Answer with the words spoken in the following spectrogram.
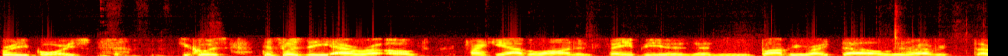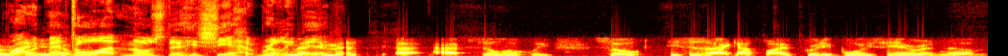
pretty boys because this was the era of Frankie Avalon and Fabian and Bobby Rydell. You know, every, everybody Right, meant a was- lot in those days. Yeah, it really Me- did. meant- a- absolutely. So he says, I got five pretty boys here, and um,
